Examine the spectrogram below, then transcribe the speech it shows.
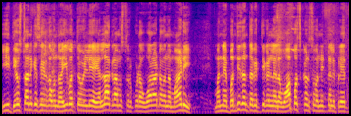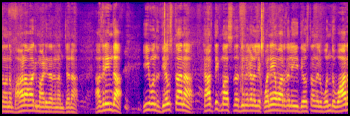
ಈ ದೇವಸ್ಥಾನಕ್ಕೆ ಸೇರಿದ ಒಂದು ಐವತ್ತು ಹಳ್ಳಿಯ ಎಲ್ಲ ಗ್ರಾಮಸ್ಥರು ಕೂಡ ಹೋರಾಟವನ್ನು ಮಾಡಿ ಮೊನ್ನೆ ಬಂದಿದ್ದಂಥ ವ್ಯಕ್ತಿಗಳನ್ನೆಲ್ಲ ವಾಪಸ್ ಕಳಿಸುವ ನಿಟ್ಟಿನಲ್ಲಿ ಪ್ರಯತ್ನವನ್ನು ಬಹಳವಾಗಿ ಮಾಡಿದ್ದಾರೆ ನಮ್ಮ ಜನ. ಅದರಿಂದ ಈ ಒಂದು ದೇವಸ್ಥಾನ ಕಾರ್ತಿಕ್ ಮಾಸದ ದಿನಗಳಲ್ಲಿ ಕೊನೆಯ ವಾರದಲ್ಲಿ ಈ ದೇವಸ್ಥಾನದಲ್ಲಿ ಒಂದು ವಾರ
